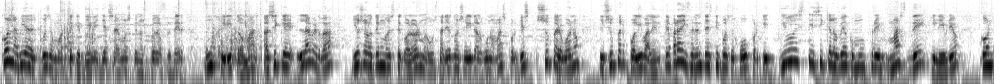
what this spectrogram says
con la vida después de muerte que tiene ya sabemos que nos puede ofrecer un girito más. Así que la verdad yo solo tengo este color, me gustaría conseguir alguno más porque es súper bueno y súper polivalente para diferentes tipos de juego porque yo este sí que lo veo como un frame más de equilibrio con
